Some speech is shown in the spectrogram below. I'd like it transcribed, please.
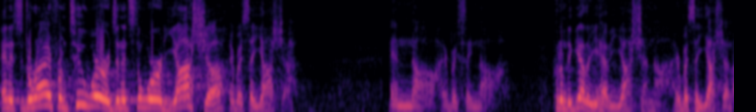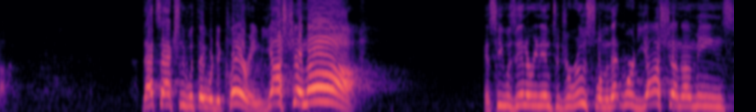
and it's derived from two words, and it's the word Yasha. Everybody say Yasha. And Na. Everybody say Na. Put them together, you have Yashana. Everybody say Yashana. That's actually what they were declaring Yashana! As he was entering into Jerusalem. And that word Yashana means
